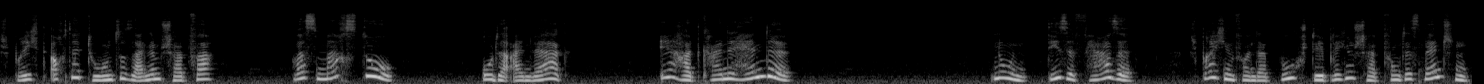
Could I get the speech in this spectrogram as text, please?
Spricht auch der Ton zu seinem Schöpfer Was machst du? Oder ein Werk Er hat keine Hände. Nun, diese Verse sprechen von der buchstäblichen Schöpfung des Menschen.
